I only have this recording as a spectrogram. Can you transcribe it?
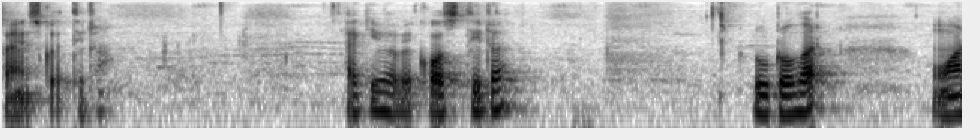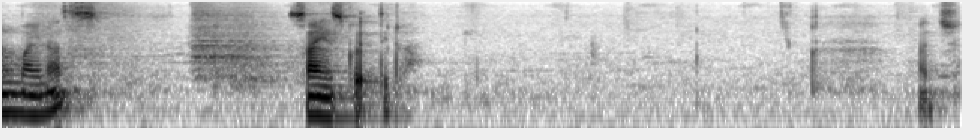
sine square theta. একইভাবে cos theta root over one minus sine square theta আচ্ছা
